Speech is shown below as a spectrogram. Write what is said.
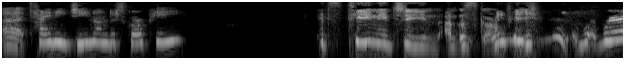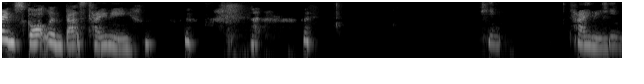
Uh, Tiny Jean underscore P. It's Teeny Jean underscore P. We're in Scotland. That's tiny. Tiny.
